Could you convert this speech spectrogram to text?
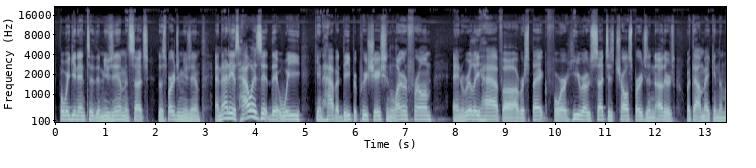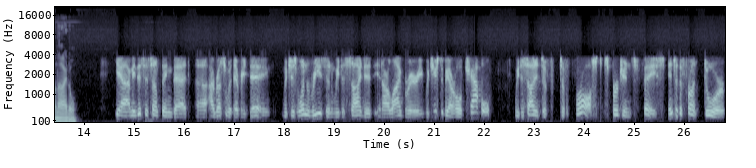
before we get into the museum and such, the Spurgeon Museum, and that is how is it that we can have a deep appreciation, learn from, and really have uh, a respect for heroes such as Charles Spurgeon and others without making them an idol. Yeah, I mean, this is something that uh, I wrestle with every day, which is one reason we decided in our library, which used to be our old chapel, we decided to, to frost Spurgeon's face into the front door,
